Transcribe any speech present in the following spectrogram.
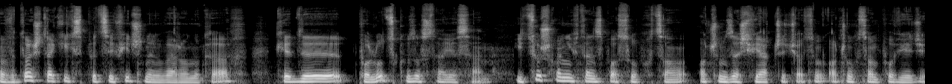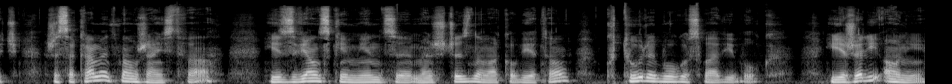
w dość takich specyficznych warunkach, kiedy po ludzku zostaje sam. I cóż oni w ten sposób chcą, o czym zaświadczyć, o czym, o czym chcą powiedzieć? Że sakrament małżeństwa jest związkiem między mężczyzną a kobietą, który błogosławi Bóg. Jeżeli oni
